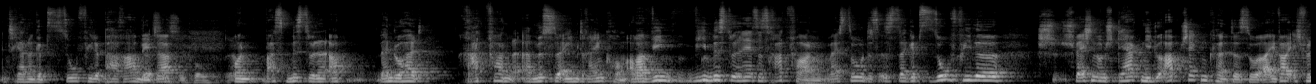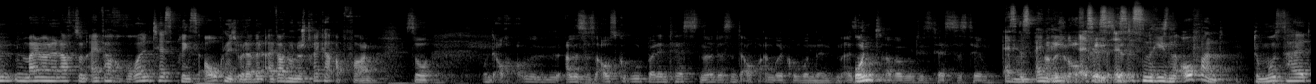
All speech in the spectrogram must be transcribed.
Im Triathlon gibt es so viele Parameter. Punkt, ja. Und was misst du denn ab, wenn du halt Radfahren, da müsstest du eigentlich mit reinkommen. Aber wie, wie misst du denn jetzt das Radfahren? Weißt du, das ist, da gibt es so viele Sch- Schwächen und Stärken, die du abchecken könntest. So einfach, ich finde, meiner Meinung nach, so ein einfacher Rollentest bringt es auch nicht. Oder wenn einfach nur eine Strecke abfahren. So. Und auch äh, alles ist ausgeruht bei den Tests, ne? Das sind auch andere Komponenten. Also, Und? aber gut, dieses Testsystem. Es ist ein, Aber Ries- sind auch es ist, es ist ein Riesenaufwand. Du musst halt,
